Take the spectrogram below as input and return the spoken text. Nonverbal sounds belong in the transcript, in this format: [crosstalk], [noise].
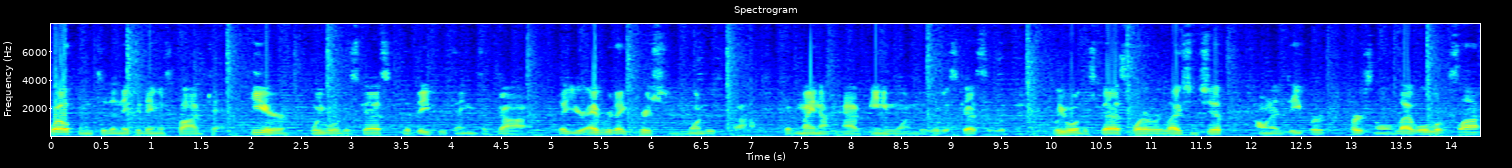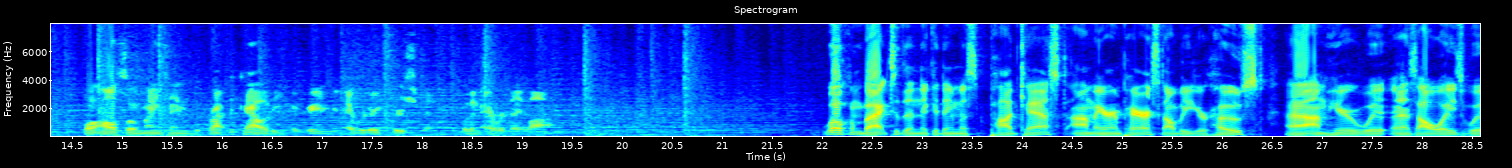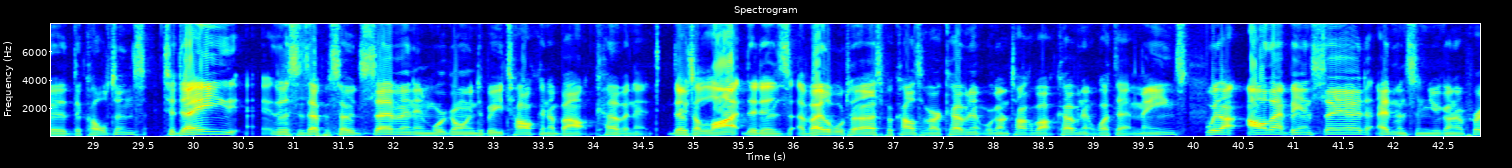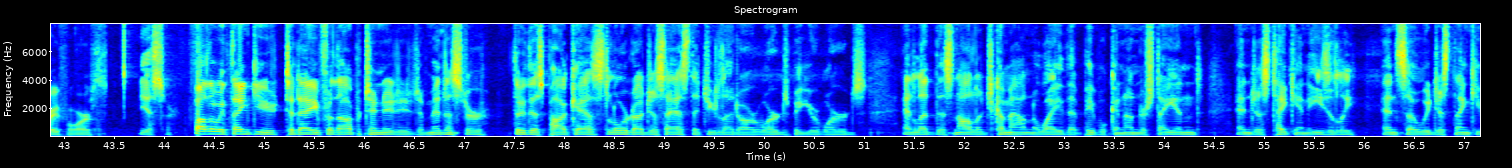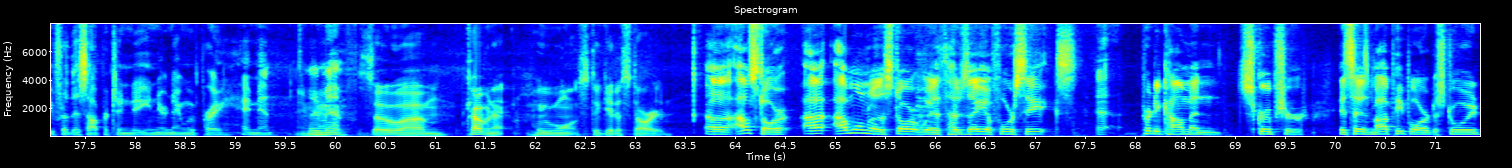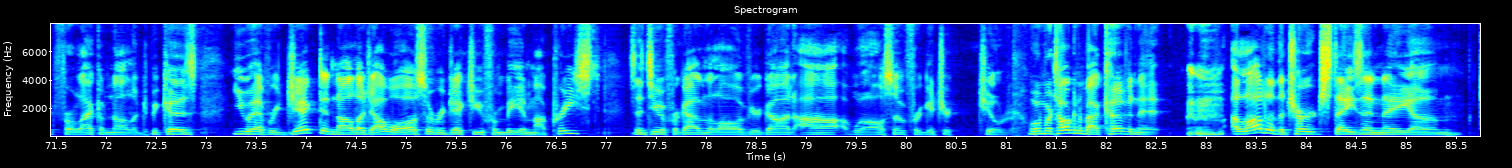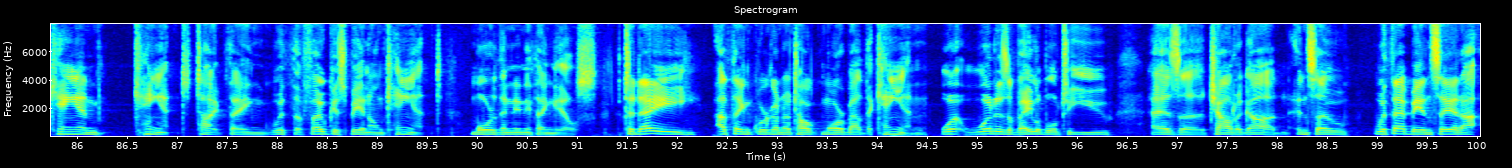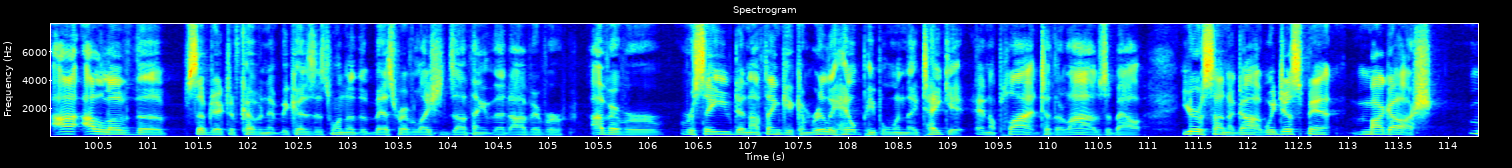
Welcome to the Nicodemus Podcast. Here, we will discuss the deeper things of God that your everyday Christian wonders about, but may not have anyone that will discuss it with them. We will discuss what a relationship on a deeper personal level looks like, while also maintaining the practicality of being an everyday Christian with an everyday life. Welcome back to the Nicodemus Podcast. I'm Aaron Paris. I'll be your host. Uh, I'm here with, as always, with the Coltons. Today, this is episode seven, and we're going to be talking about covenant. There's a lot that is available to us because of our covenant. We're going to talk about covenant, what that means. With all that being said, Edmondson, you're going to pray for us. Yes, sir. Father, we thank you today for the opportunity to minister through this podcast. Lord, I just ask that you let our words be your words and let this knowledge come out in a way that people can understand and just take in easily. And so we just thank you for this opportunity. In your name we pray. Amen. Amen. Amen. So, um, covenant, who wants to get us started? Uh, I'll start. I, I want to start with Hosea 4 6. Uh, pretty common scripture. It says, My people are destroyed for lack of knowledge. Because you have rejected knowledge, I will also reject you from being my priest. Since you have forgotten the law of your God, I will also forget your children. When we're talking about covenant, [clears throat] a lot of the church stays in a um, can can't type thing with the focus being on can't more than anything else. Today, I think we're going to talk more about the can. What what is available to you as a child of God. And so with that being said, I, I, I, love the subject of covenant because it's one of the best revelations I think that I've ever I've ever received, and I think it can really help people when they take it and apply it to their lives. About you're a son of God. We just spent, my gosh,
